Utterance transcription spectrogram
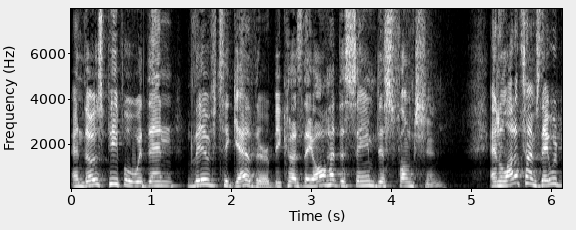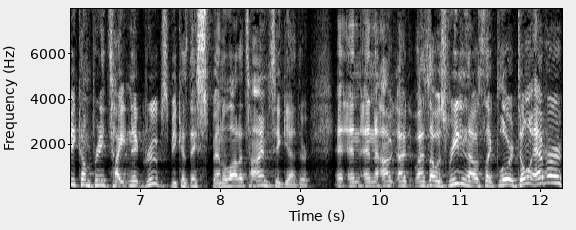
And those people would then live together because they all had the same dysfunction. And a lot of times they would become pretty tight knit groups because they spent a lot of time together. And, and, and I, I, as I was reading, I was like, Lord, don't ever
